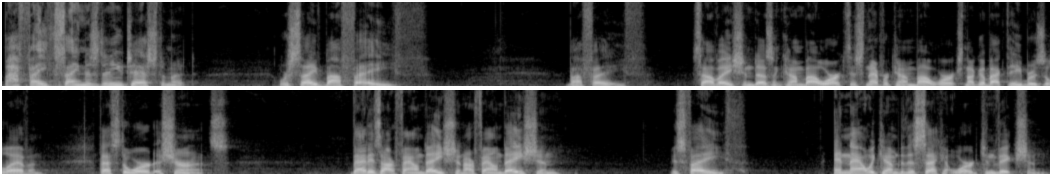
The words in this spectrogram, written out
By faith, same as the New Testament. We're saved by faith. By faith. Salvation doesn't come by works, it's never come by works. Now go back to Hebrews 11. That's the word assurance. That is our foundation. Our foundation is faith. And now we come to the second word, conviction.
